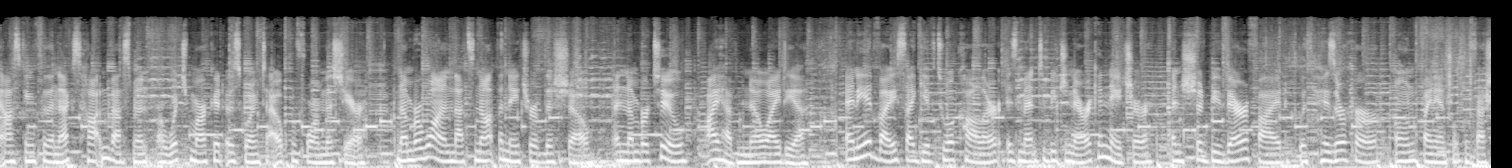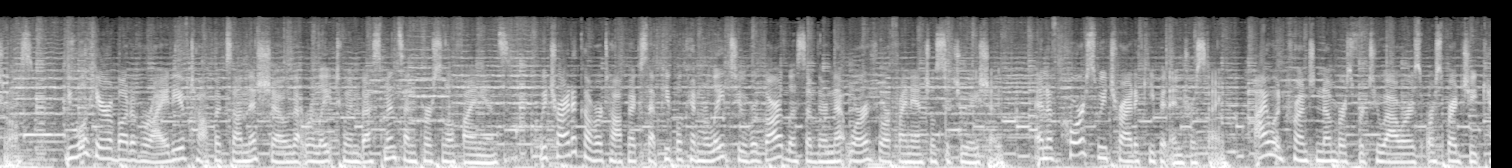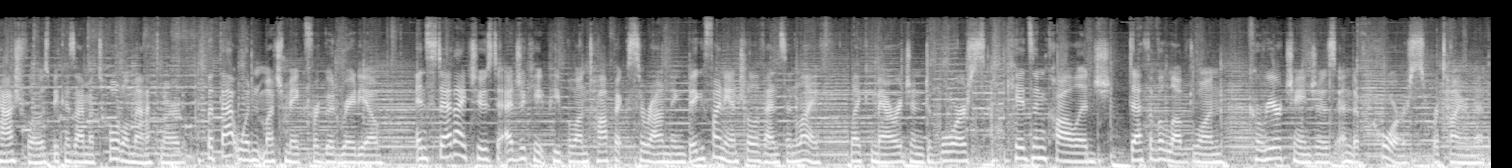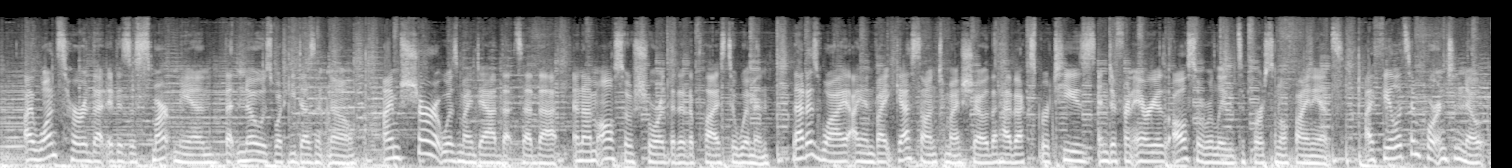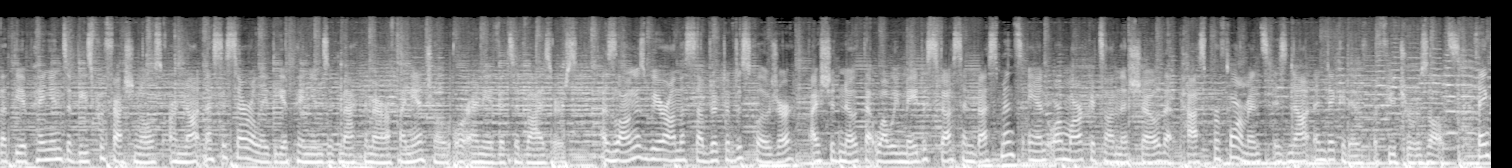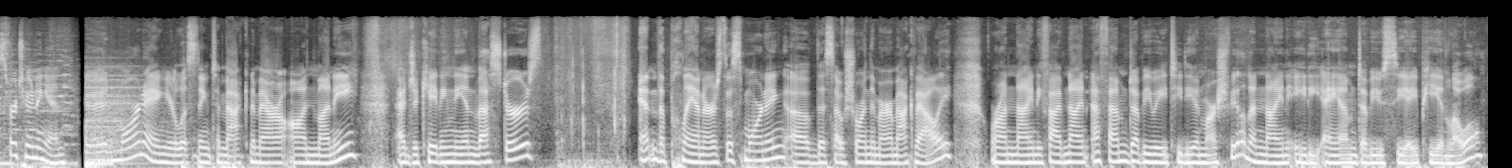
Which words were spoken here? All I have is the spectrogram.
asking for the next hot investment or which market is going to outperform this year. Number one, that's not the nature of this show. And number two, I have no idea. Any advice I give to a caller is meant to be generic in nature and should be verified with his or her own financial professionals. You will hear about a variety of topics on this show that relate to investments and personal finance. We try to cover topics that people can relate to regardless of their net worth or financial situation. And of course, we try to keep it interesting. I would crunch numbers for two hours or spreadsheet cash flows because I'm a total math nerd, but that wouldn't much make for good radio. Instead, I choose to educate people on topics surrounding big financial events in life, like marriage and divorce, kids in college, death of a loved one, career changes, and of course, retirement. I once heard that it is a smart man that knows what he doesn't know. I'm sure it was my dad that said that, and I'm also sure that it applies to women. That is why I invite guests onto my show that have expertise in different areas also related to personal finance. I feel it's important to note that the opinions of these professionals are not necessarily the opinions of McNamara Financial or any of its advisors. As long as we are on the subject of disclosure, I should note that while we may discuss investments and or markets on this show, that past performance is not indicative of future results. Thanks for tuning in. Good morning. You're listening to McNamara on Money, educating the investors and the planners this morning of the South Shore and the Merrimack Valley. We're on 95.9 FM WATD in Marshfield and 980 AM WCAP in Lowell.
